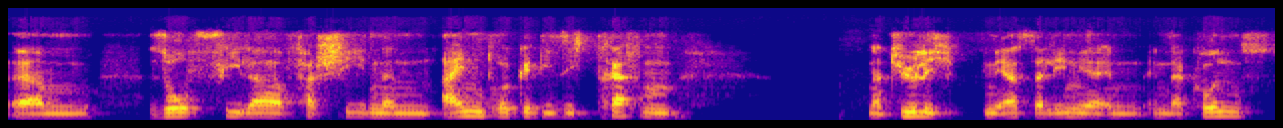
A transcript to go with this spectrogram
ähm, so vieler verschiedenen Eindrücke, die sich treffen, natürlich in erster Linie in, in der Kunst,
